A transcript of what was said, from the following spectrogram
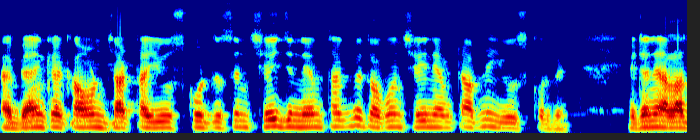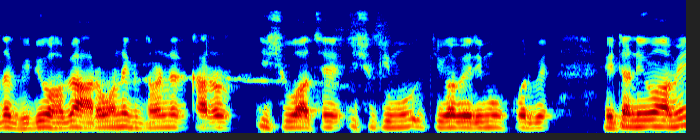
ব্যাংক অ্যাকাউন্ট যারটা ইউজ করতেছেন, সেই যে নেম থাকবে, তখন সেই নেমটা আপনি ইউজ করবেন। এটা নিয়ে আলাদা ভিডিও হবে। আরও অনেক ধরনের কারোর ইস্যু আছে ইস্যু কীভাবে রিমুভ করবে, এটা নিয়েও আমি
